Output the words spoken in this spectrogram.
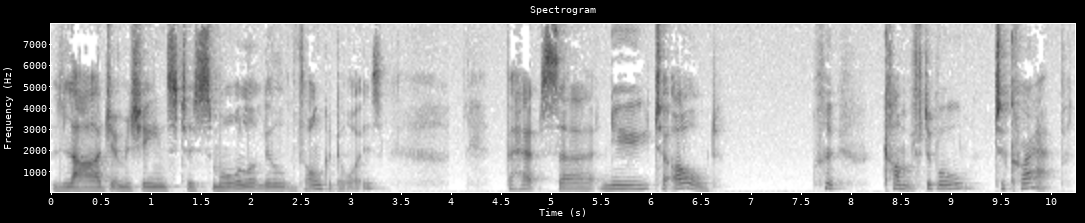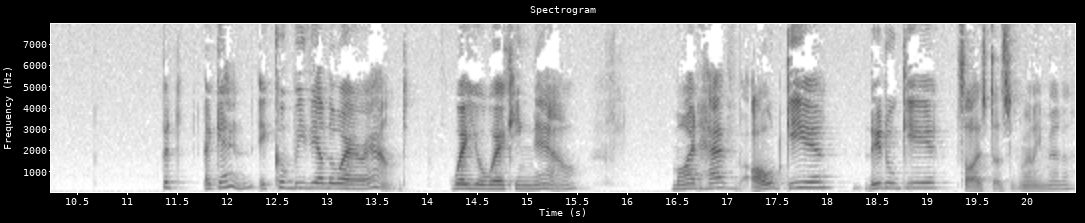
larger machines to smaller little Tonka toys? Perhaps uh, new to old, comfortable to crap. But again, it could be the other way around. Where you're working now might have old gear little gear, size doesn't really matter,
